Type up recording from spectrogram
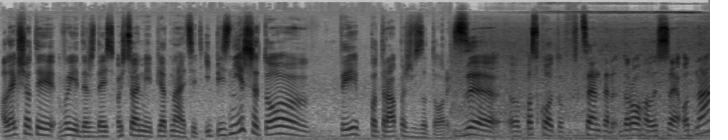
Але якщо ти виїдеш десь о 7.15 і пізніше, то ти потрапиш в затори. З е, Паскоту в центр дорога лише одна,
